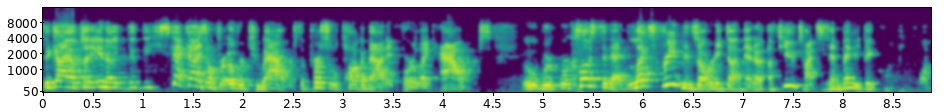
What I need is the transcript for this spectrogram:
The guy will tell you, you know, the, the- he's got guys on for over two hours. The person will talk about it for like hours. We're, we're close to that. Lex Fridman's already done that a, a few times. He's had many Bitcoin people on.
